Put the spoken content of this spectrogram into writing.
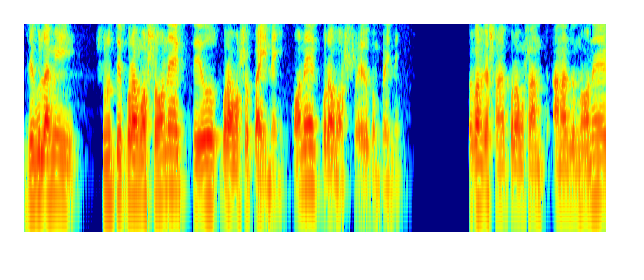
যেগুলো আমি শুরুতে পরামর্শ, অনেক চেয়েও পরামর্শ পাই নাই। অনেক পরামর্শ, এরকম পাই নাই। তখনকার সময় পরামর্শ আনার জন্য অনেক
